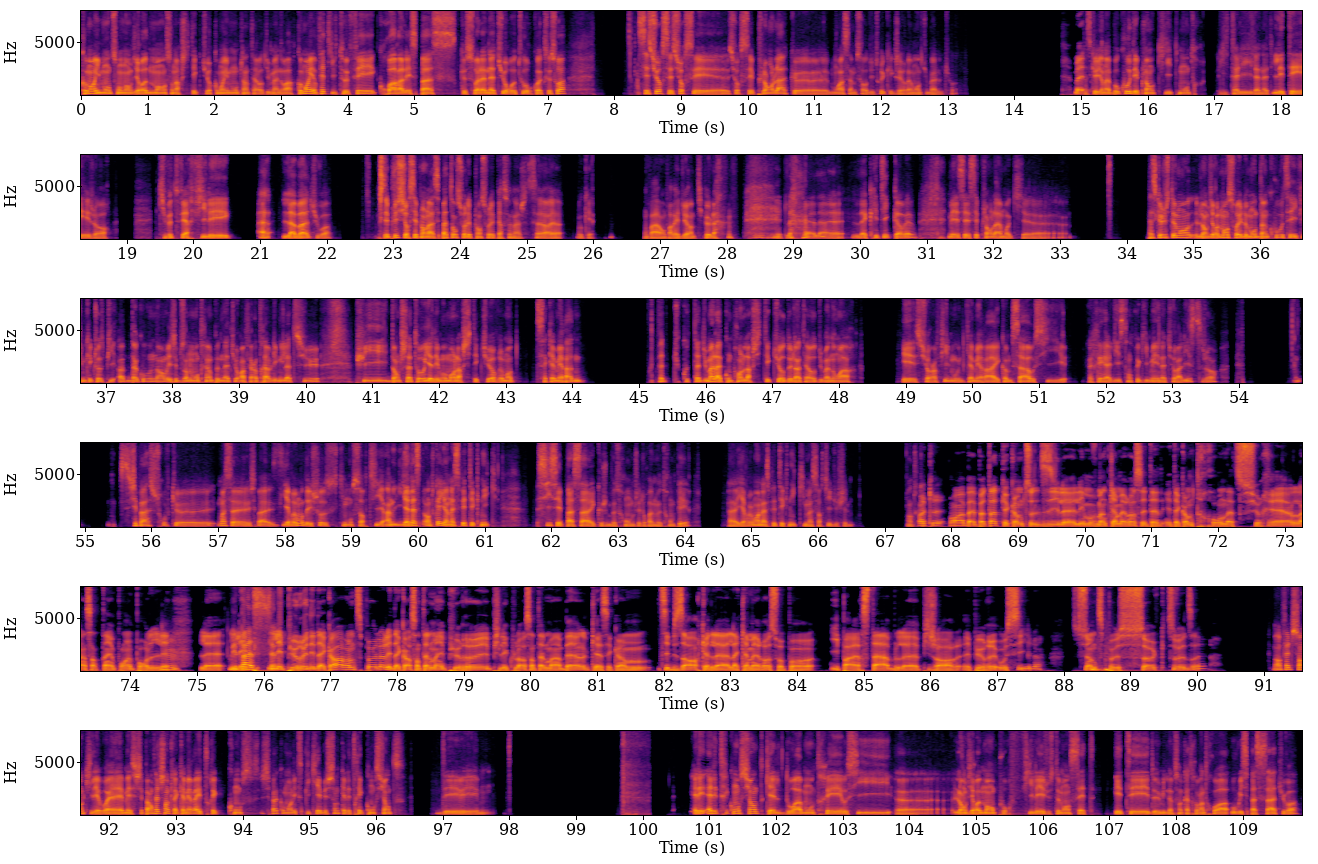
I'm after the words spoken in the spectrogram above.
Comment il monte son environnement, son architecture, comment il monte l'intérieur du manoir, comment il- en fait il te fait croire à l'espace, que ce soit la nature autour ou quoi que ce soit. C'est sûr, c'est sûr, c'est sur ces plans-là que moi ça me sort du truc et que j'ai vraiment du mal, tu vois. Mais- Parce qu'il y en a beaucoup des plans qui te montrent l'Italie, l'été, genre, qui veut te faire filer là-bas, tu vois. C'est plus sur ces plans-là, c'est pas tant sur les plans sur les personnages. Ça, euh, ok. On va, on va réduire un petit peu la, la, la- critique quand même. Mais c'est ces plans-là, moi, qui. euh, Parce que justement, l'environnement, soit il le montre d'un coup, tu sais, il filme quelque chose, puis hop, d'un coup, non, mais j'ai besoin de montrer un peu de nature, on va faire un travelling là-dessus. Puis, dans le château, il y a des moments, l'architecture, vraiment, sa caméra. En fait, tu as du mal à comprendre l'architecture de l'intérieur du manoir. Et sur un film où une caméra est comme ça, aussi réaliste, entre guillemets, naturaliste, genre. Je sais pas, je trouve que. Moi, ça- je sais pas, il y a vraiment des choses qui m'ont sorti. Un- il y a en tout cas, il y a un aspect technique. Si c'est pas ça et que je me trompe, j'ai le droit de me tromper. euh, il y a vraiment un aspect technique qui m'a sorti du film. En tout cas. Ok. Ouais, ben peut-être que comme tu le dis, le- les mouvements de caméra c'était étaient comme trop naturels à un certain point pour le, Hmm. le- Mais l'ép- pas assez- l'épuré des décors un petit peu là. Les décors sont tellement épurés, puis les couleurs sont tellement belles que c'est comme c'est bizarre que la, la caméra soit pas hyper stable, euh, puis genre épurée aussi là. C'est un petit peu ça que tu veux dire? Mais en fait, je sens qu'il est. Ouais, mais je sais pas, en fait, je sens que la caméra est très. Cons... Je sais pas comment l'expliquer, mais je sens qu'elle est très consciente des. Elle est, elle est très consciente qu'elle doit montrer aussi euh, l'environnement pour filer justement cet été de 1983 où il se passe ça, tu vois?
